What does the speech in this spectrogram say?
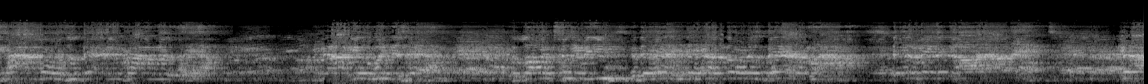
the of I get a witness there. The Lord took him to you. They had, bad made God out of I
